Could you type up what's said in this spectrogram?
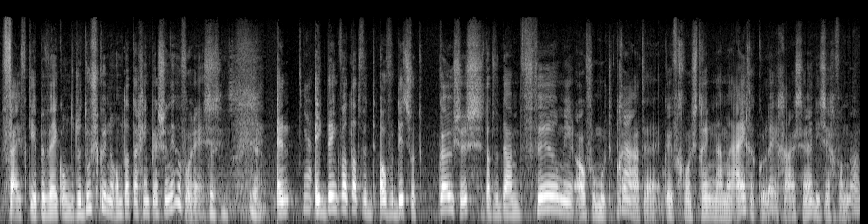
vijf keer per week onder de douche kunnen, omdat daar geen personeel voor is. Precies. Ja. En ik denk wel dat we over dit soort keuzes, dat we daar veel meer over moeten praten. Ik even gewoon streng naar mijn eigen collega's, hè, die zeggen van, nou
